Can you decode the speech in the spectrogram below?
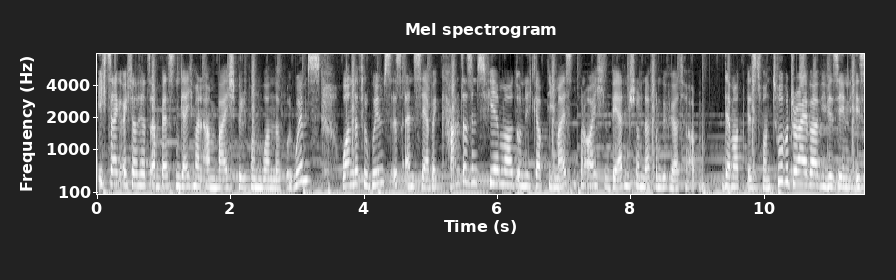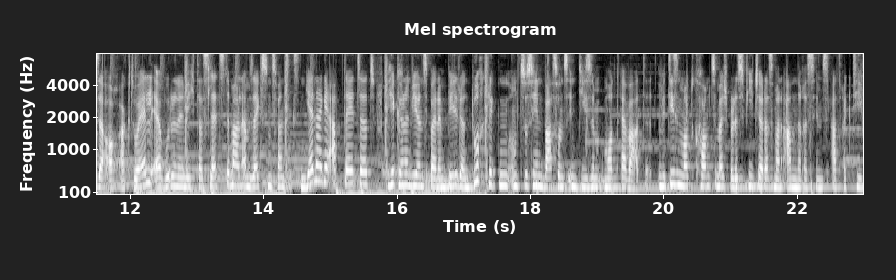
Ich zeige euch das jetzt am besten gleich mal am Beispiel von Wonderful Whims. Wonderful Whims ist ein sehr bekannter Sims 4 Mod und ich glaube, die meisten von euch werden schon davon gehört haben. Der Mod ist von Turbo Driver, wie wir sehen ist er auch aktuell. Er wurde nämlich das letzte Mal am 26. Jänner geupdatet. Hier können wir uns bei den Bildern durchklicken, um zu sehen, was uns in diesem Mod erwartet. Mit diesem Mod kommt zum Beispiel das Feature, dass man andere Sims attraktiv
